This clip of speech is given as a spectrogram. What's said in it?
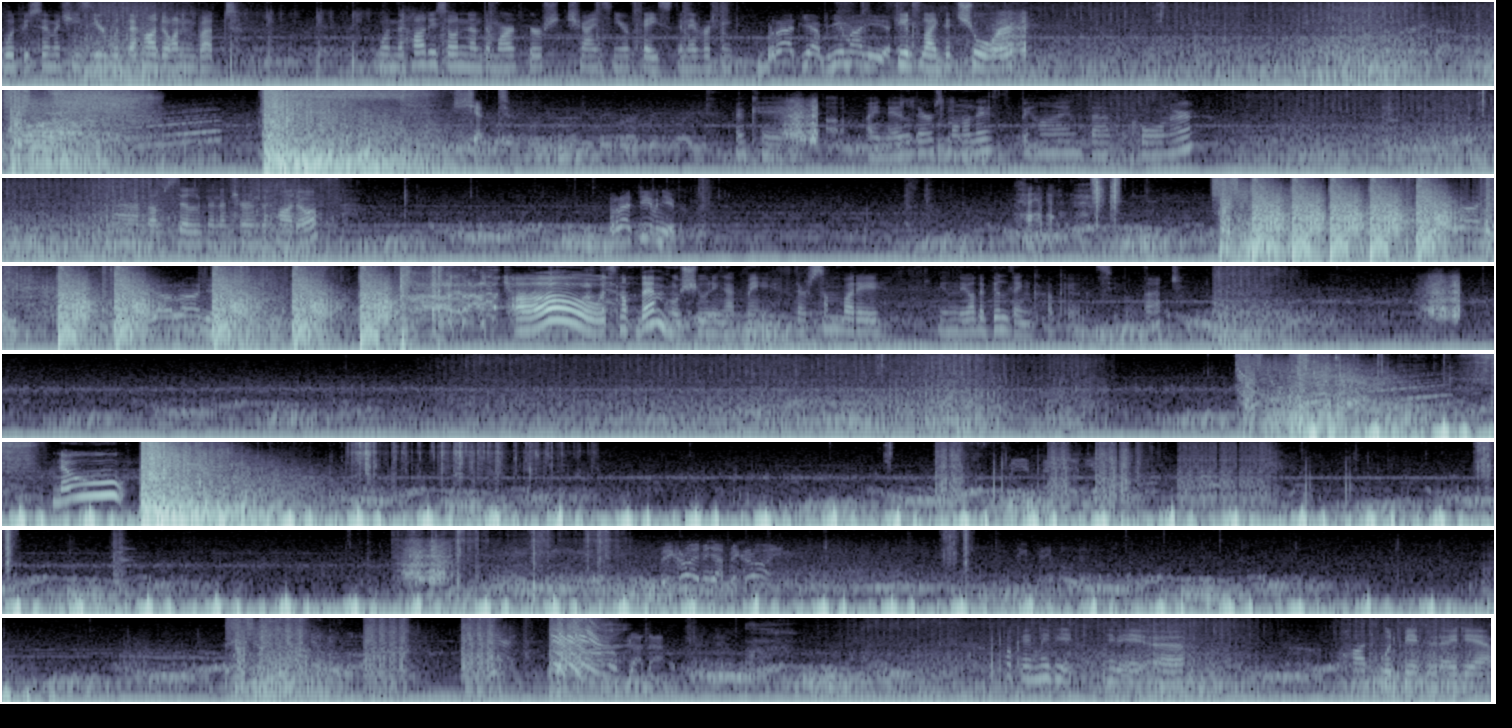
would be so much easier with the HUD on, but when the HUD is on and the marker sh shines in your face, then everything feels like a chore. Shooting at me. There's somebody in the other building. Okay, let's see about that. Maybe maybe uh, HUD would be a good idea,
